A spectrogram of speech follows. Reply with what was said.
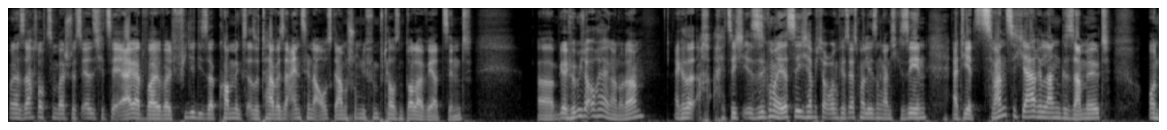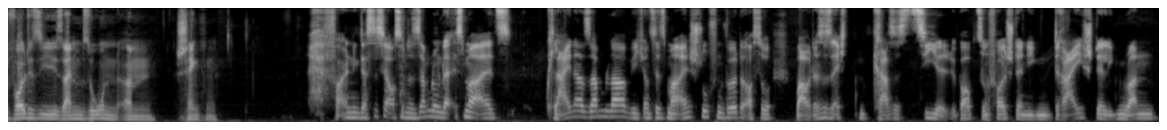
Und er sagt auch zum Beispiel, dass er sich jetzt sehr ärgert, weil, weil viele dieser Comics, also teilweise einzelne Ausgaben, schon um die 5000 Dollar wert sind. Ähm, ja, ich würde mich auch ärgern, oder? Er hat gesagt, ach, jetzt sehe ich, jetzt, guck mal, jetzt sehe ich, habe ich doch irgendwie das erste Mal lesen gar nicht gesehen. Er hat die jetzt 20 Jahre lang gesammelt und wollte sie seinem Sohn ähm, schenken. Vor allen Dingen, das ist ja auch so eine Sammlung, da ist man als kleiner Sammler, wie ich uns jetzt mal einstufen würde, auch so, wow, das ist echt ein krasses Ziel, überhaupt so einen vollständigen, dreistelligen Run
